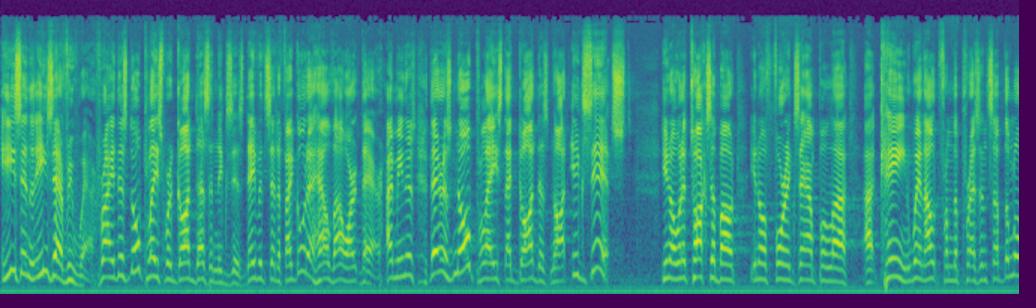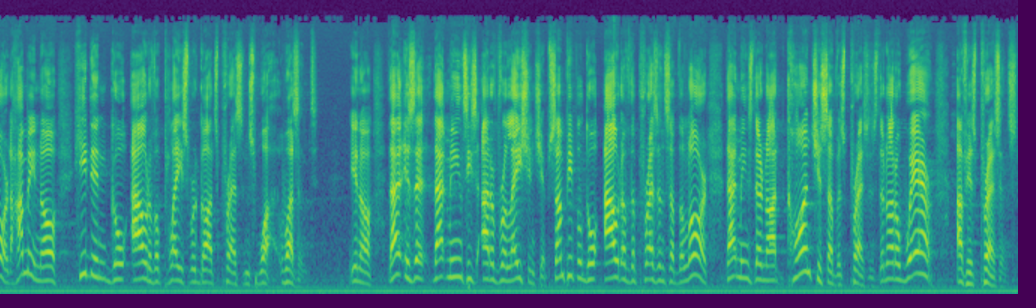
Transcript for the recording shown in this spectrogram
He's in he's everywhere, right? There's no place where God doesn't exist. David said, If I go to hell, thou art there. I mean, there's there is no place that God does not exist. You know, when it talks about, you know, for example, uh, uh, Cain went out from the presence of the Lord. How many know he didn't go out of a place where God's presence wa- wasn't? You know, that is a, that means he's out of relationship. Some people go out of the presence of the Lord. That means they're not conscious of his presence. They're not aware of his presence.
